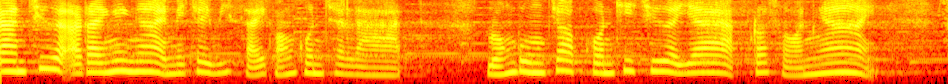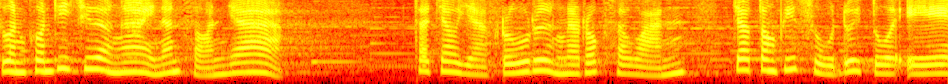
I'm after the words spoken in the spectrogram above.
การเชื่ออะไรง่าย ๆ ไม่ใช่วิสัยของคนฉลาด หลวงลุงชอบคนที่เชื่อยาก เพราะสอนง่าย ส่วนคนที่เชื่อง่ายนั้นสอนยาก ถ้าเจ้าอยากรู้เรื่องนรกสวรรค์ เจ้าต้องพิสูจน์ด้วยตัวเอง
